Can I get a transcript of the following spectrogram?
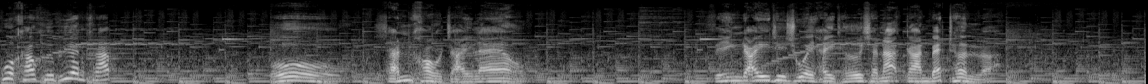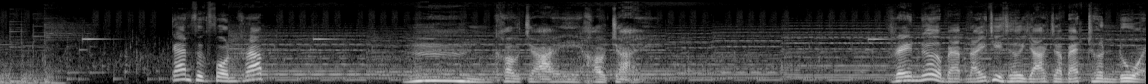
พวกเขาคือเพื่อนครับ โอ้ ฉันเข้าใจแล้ว สิ่งใดที่ช่วยให้เธอชนะการแบทเทิลล่ะ การฝึกฝนครับ เข้าใจเข้าใจ เทรนเนอร์แบบไหนที่เธออยากจะแบทเทิลด้วย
